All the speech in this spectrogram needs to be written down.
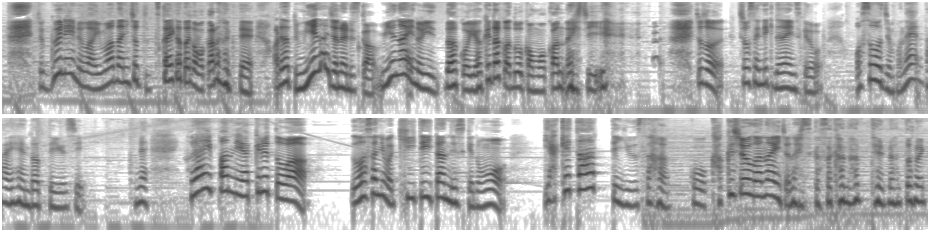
ちょグリルは未だにちょっと使い方が分からなくてあれだって見えないじゃないですか。見えないのにだから焼けたかどうかも分かんないし ちょっと挑戦できてないんですけどお掃除もね大変だっていうし。ねフライパンで焼けるとは噂には聞いていたんですけども焼けたっていうさこう確証がないじゃないですか魚ってなんとなく。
